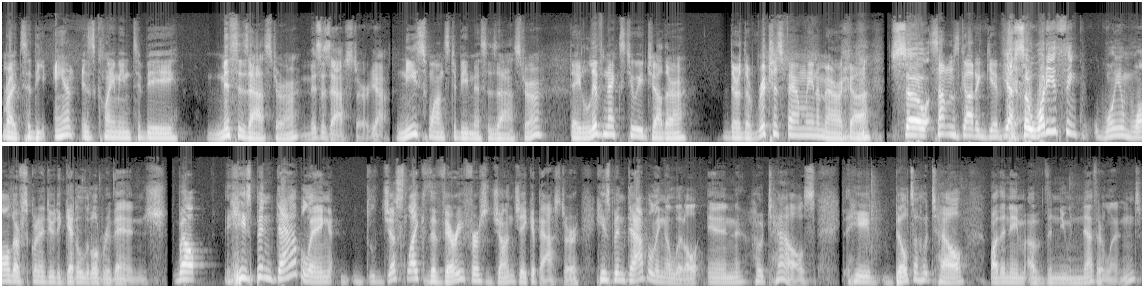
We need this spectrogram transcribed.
Right. So the aunt is claiming to be Mrs. Astor. Mrs. Astor, yeah. Niece wants to be Mrs. Astor. They live next to each other. They're the richest family in America. So Something's got to give. Yeah, here. so what do you think William Waldorf's going to do to get a little revenge? Well, he's been dabbling, just like the very first John Jacob Astor, he's been dabbling a little in hotels. He built a hotel by the name of the New Netherland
